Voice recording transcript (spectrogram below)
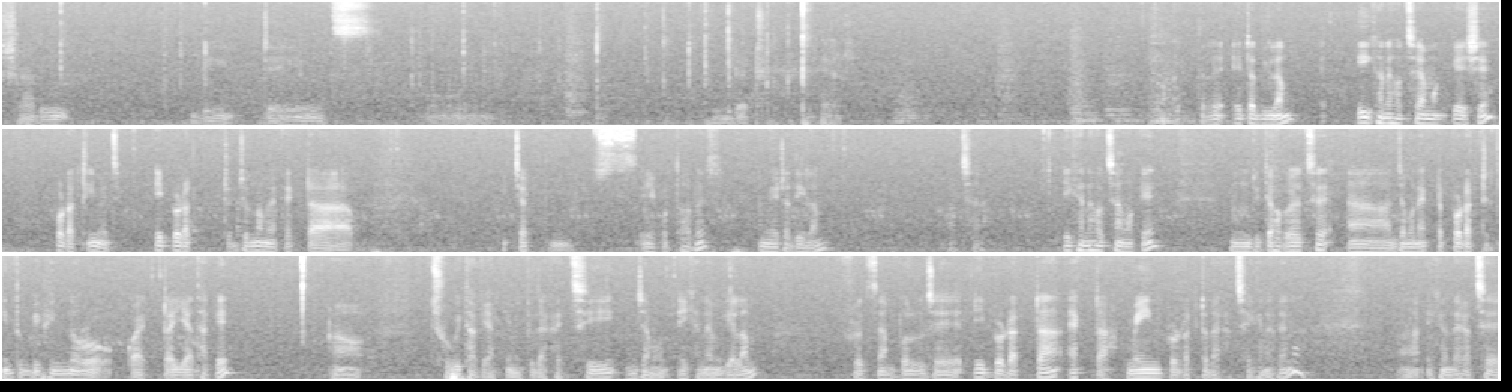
শাড়ি এটা দিলাম। এইখানে হচ্ছে আমাকে এসে প্রোডাক্ট ইমেজ এই প্রোডাক্টের জন্য আমাকে একটা পিকচার ইয়ে করতে হবে। আমি এটা দিলাম। আচ্ছা এখানে হচ্ছে আমাকে দিতে হবে হচ্ছে যেমন একটা প্রোডাক্টের কিন্তু বিভিন্ন কয়েকটা ইয়া থাকে। ছবি থাকে। আপনি আমি একটু দেখাচ্ছি। যেমন এইখানে আমি গেলাম। ফর এক্সাম্পল যে এই প্রোডাক্টটা একটা মেইন প্রোডাক্টটা দেখাচ্ছে এখানে, তাই না? এখানে দেখাচ্ছে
